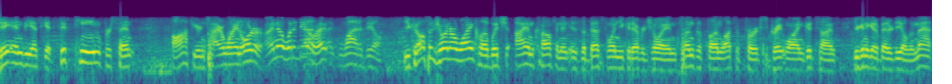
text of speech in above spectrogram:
JNVS, get 15% off your entire wine order. I know, what a deal, right? What a deal. You can also join our wine club, which I am confident is the best one you could ever join. Tons of fun, lots of perks, great wine, good times. You're going to get a better deal than that.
